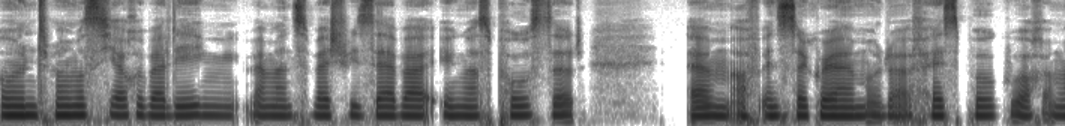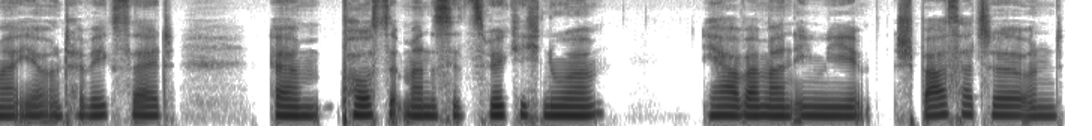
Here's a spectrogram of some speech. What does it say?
Und man muss sich auch überlegen, wenn man zum Beispiel selber irgendwas postet, ähm, auf Instagram oder Facebook, wo auch immer ihr unterwegs seid, ähm, postet man das jetzt wirklich nur, ja, weil man irgendwie Spaß hatte und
